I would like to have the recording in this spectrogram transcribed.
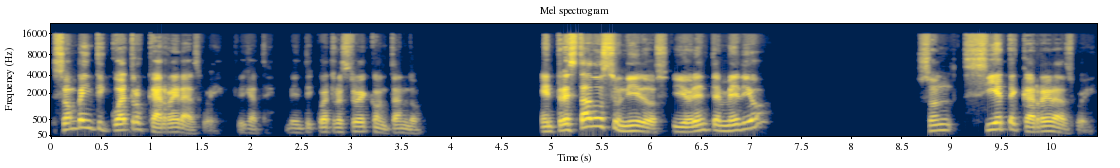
son 24 carreras, güey. Fíjate, 24 estuve contando. Entre Estados Unidos y Oriente Medio son siete carreras, güey.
